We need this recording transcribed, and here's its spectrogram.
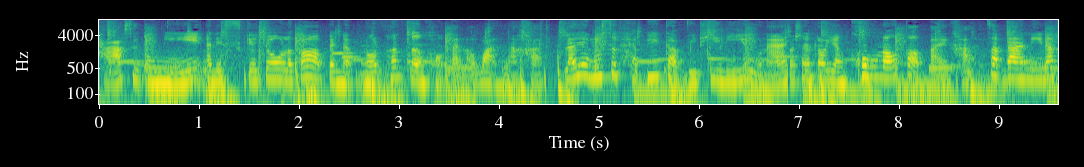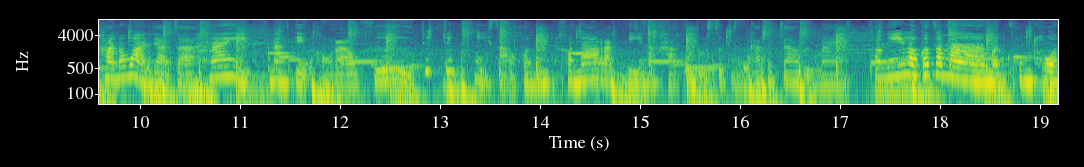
task อยู่ตรงนี้ อันนี้ schedule แล้วก็เป็นแบบโน้ตเพิ่มเติมของแต่ละวันนะคะ แล้วยังรู้สึกแฮปปี้กับวิธีนี้อยู่นะ เพราะฉะนั้นเรายังคงน้องต่อไปค่ะ สัปดาห์นี้นะคะน้ำหวานอยากจะให้นางเอกของเราคือจิ๊บจิ๊บนี่สาวคนนี้เขาน่ารักดีนะคะ คุณรู้สึกเหมือนข้าพเจ้าหรือไม่คราวนี้เราก็จะมาเหมือนคุมโทน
